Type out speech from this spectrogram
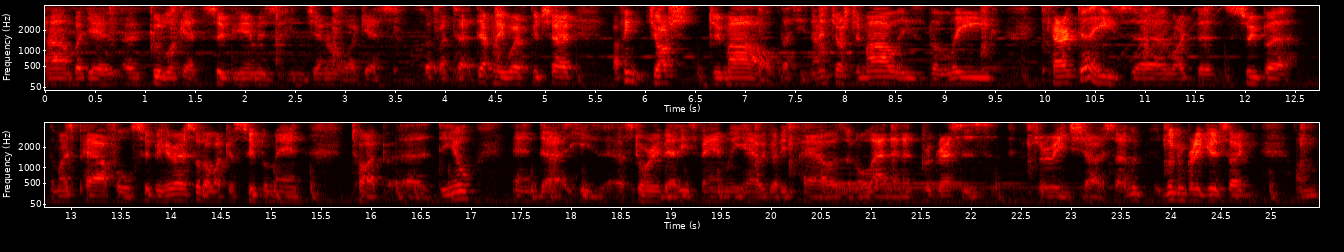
Um, but yeah, a good look at superhumans in general, I guess. So, but uh, definitely worth a good show. I think Josh Duhamel, that's his name. Josh Duhamel is the lead character. He's uh, like the super, the most powerful superhero, sort of like a Superman type uh, deal. And uh, he's a story about his family, how he got his powers, and all that. And it progresses through each show. So look, looking pretty good. So I'm,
